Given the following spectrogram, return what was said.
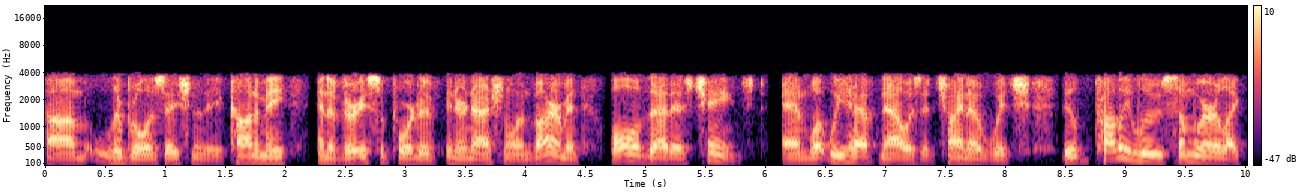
um, liberalization of the economy, and a very supportive international environment, all of that has changed. And what we have now is a China which will probably lose somewhere like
